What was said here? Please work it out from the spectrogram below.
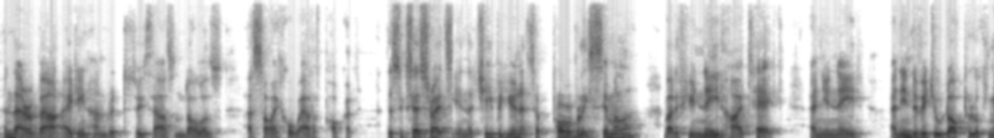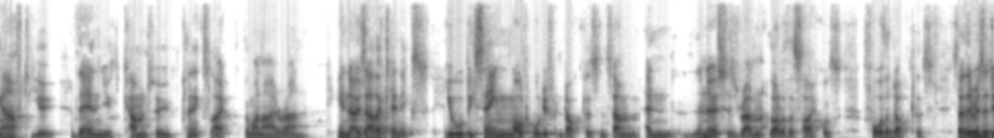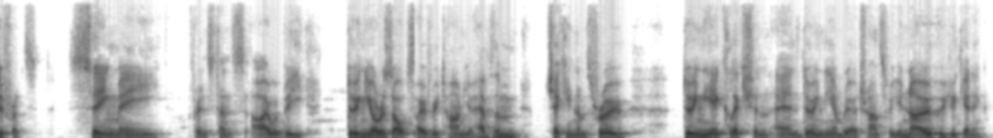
And they're about 1,800 to $2,000 a cycle out of pocket. The success rates in the cheaper units are probably similar, but if you need high tech and you need an individual doctor looking after you, then you come to clinics like the one I run. In those other clinics, you will be seeing multiple different doctors and some and the nurses run a lot of the cycles for the doctors. So there is a difference. Seeing me for instance, I would be doing your results every time you have them, checking them through, doing the egg collection, and doing the embryo transfer. You know who you're getting.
